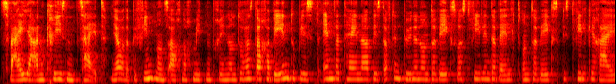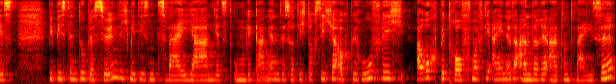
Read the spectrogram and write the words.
zwei Jahren Krisenzeit, ja, oder befinden uns auch noch mittendrin. Und du hast auch erwähnt, du bist Entertainer, bist auf den Bühnen unterwegs, warst viel in der Welt unterwegs, bist viel gereist. Wie bist denn du persönlich mit diesen zwei Jahren jetzt umgegangen? Das hat dich doch sicher auch beruflich auch betroffen auf die eine oder andere Art und Weise.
